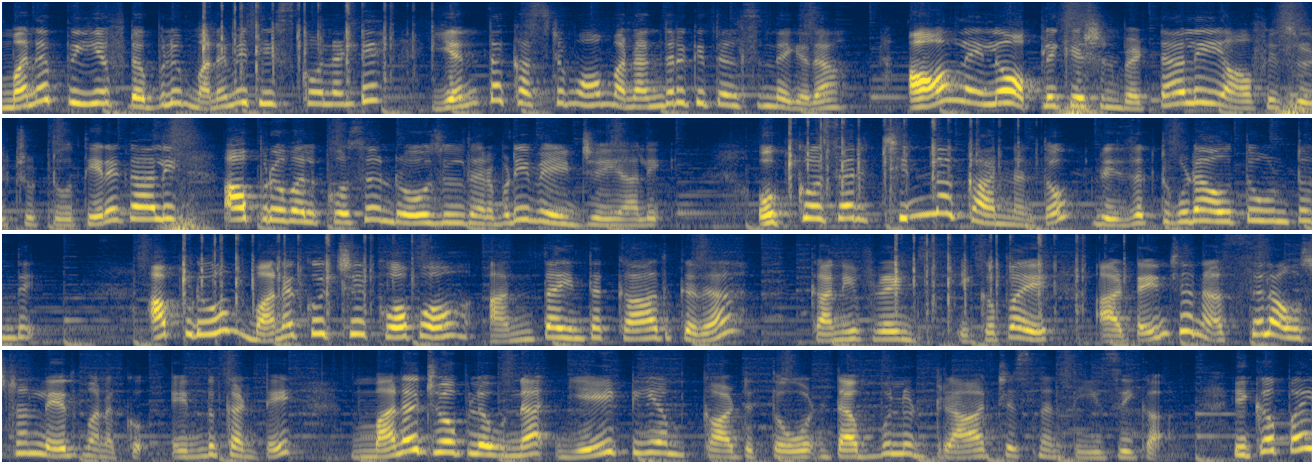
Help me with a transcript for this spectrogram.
మన పిఎఫ్ డబ్బులు మనమే తీసుకోవాలంటే ఎంత కష్టమో మనందరికీ తెలిసిందే కదా. ఆన్లైన్లో అప్లికేషన్ పెట్టాలి ఆఫీసుల చుట్టూ తిరగాలి అప్రూవల్ కోసం రోజుల తరబడి వెయిట్ చేయాలి. ఒక్కోసారి చిన్న కారణంతో రిజెక్ట్ కూడా అవుతూ ఉంటుంది. అప్పుడు మనకొచ్చే కోపం అంత ఇంత కాదు కదా. కానీ ఫ్రెండ్స్ ఇకపై ఆ టెన్షన్ అస్సలు అవసరం లేదు మనకు. ఎందుకంటే మన జోబులో ఉన్న ఏటీఎం కార్డుతో డబ్బులు డ్రా చేసినంత ఈజీగా ఇకపై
